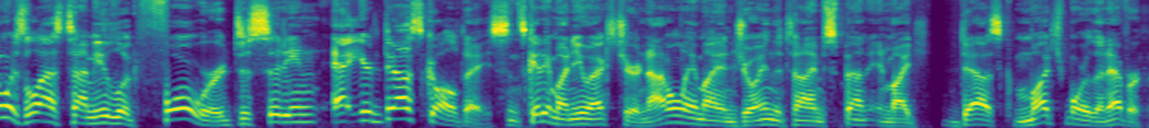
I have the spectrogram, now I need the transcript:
When was the last time you looked forward to sitting at your desk all day? Since getting my new X chair, not only am I enjoying the time spent in my desk much more than ever,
